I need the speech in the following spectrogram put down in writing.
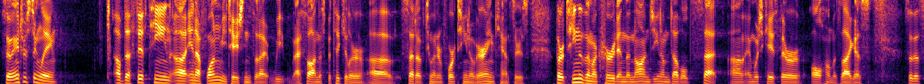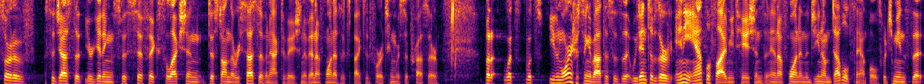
So interestingly, of the 15 uh, NF1 mutations that I, we, I saw in this particular uh, set of 214 ovarian cancers, 13 of them occurred in the non-genome doubled set, uh, in which case they were all homozygous. So that sort of suggests that you're getting specific selection just on the recessive inactivation of NF1 as expected for a tumor suppressor. But what's, what's even more interesting about this is that we didn't observe any amplified mutations in NF1 in the genome doubled samples, which means that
